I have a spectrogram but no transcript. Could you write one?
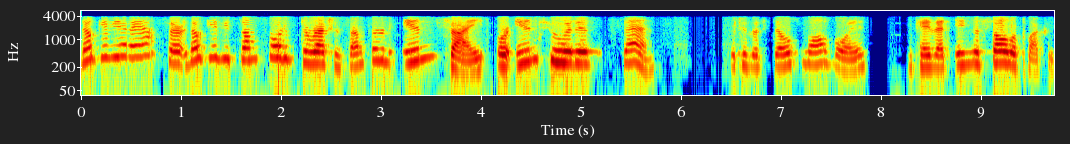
they'll give you an answer. They'll give you some sort of direction, some sort of insight or intuitive sense, which is a still small voice, okay, that's in the solar plexus,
